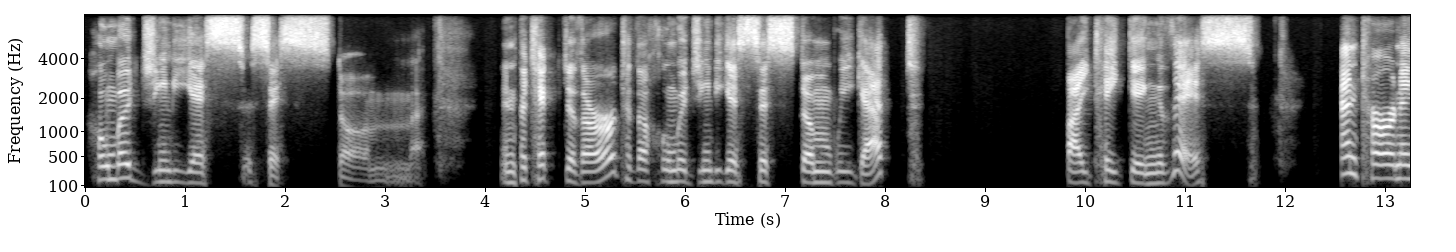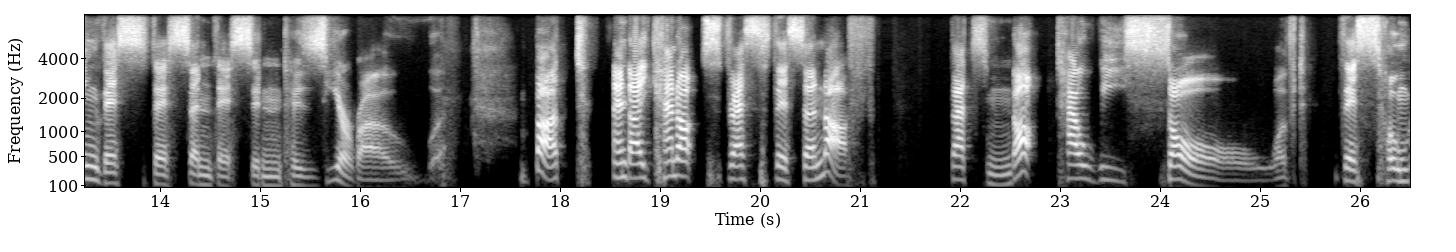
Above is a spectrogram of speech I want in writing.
homogeneous system. In particular, to the homogeneous system we get by taking this and turning this, this, and this into zero. But, and I cannot stress this enough, that's not how we solved this home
